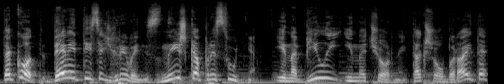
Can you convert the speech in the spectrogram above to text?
Так от, 9 тисяч гривень, знижка присутня і на білий, і на чорний. Так що обирайте,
